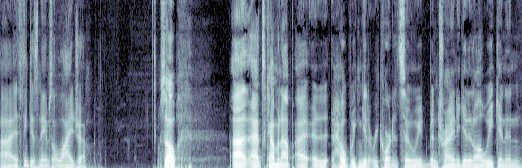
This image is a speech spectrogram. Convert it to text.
Uh, I think his name's Elijah. So uh, that's coming up. I, I, hope we can get it recorded soon. We've been trying to get it all weekend, and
